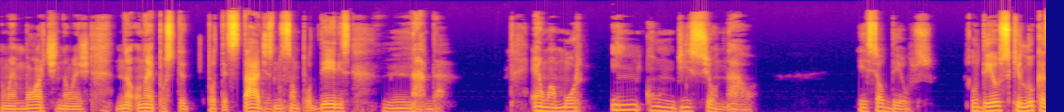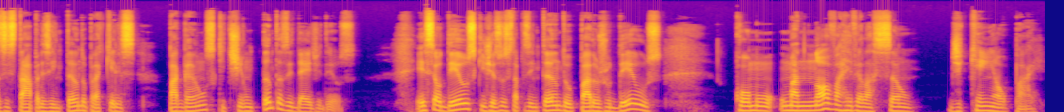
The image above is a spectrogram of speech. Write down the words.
não é morte, não é, não, não é potestades, não são poderes, nada. É um amor incondicional. Esse é o Deus. O Deus que Lucas está apresentando para aqueles pagãos que tinham tantas ideias de Deus. Esse é o Deus que Jesus está apresentando para os judeus como uma nova revelação de quem é o Pai.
